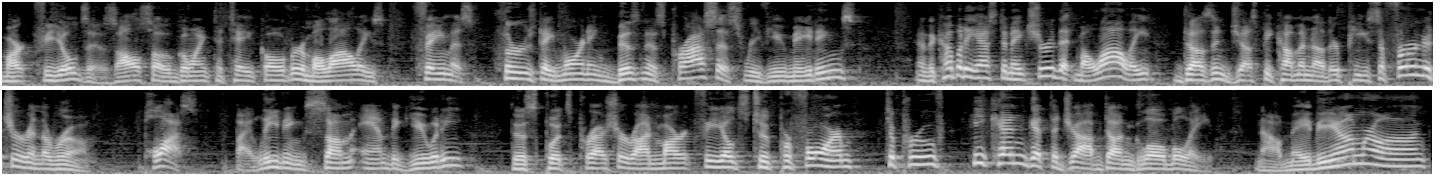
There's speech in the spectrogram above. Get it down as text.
Mark Fields is also going to take over Mulally's famous Thursday morning business process review meetings, and the company has to make sure that Mulally doesn't just become another piece of furniture in the room. Plus, by leaving some ambiguity, this puts pressure on Mark Fields to perform to prove he can get the job done globally. Now, maybe I'm wrong,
